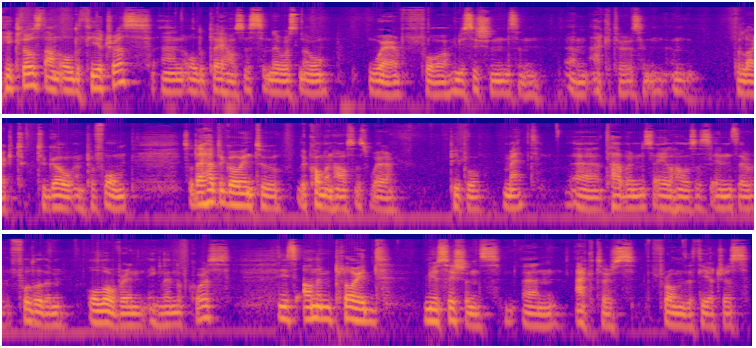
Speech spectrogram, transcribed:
He closed down all the theatres and all the playhouses, and there was nowhere for musicians and, and actors and, and the like to, to go and perform. So they had to go into the common houses where people met, uh, taverns, alehouses, inns. There were full of them all over in England, of course. These unemployed musicians and actors from the theatres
